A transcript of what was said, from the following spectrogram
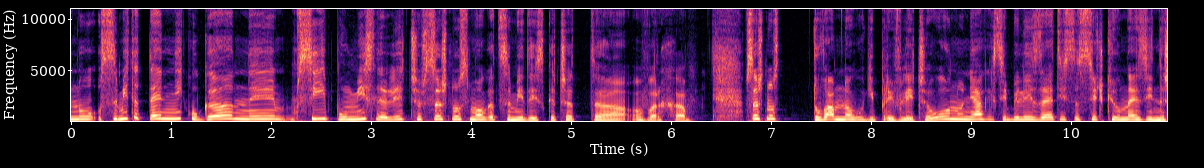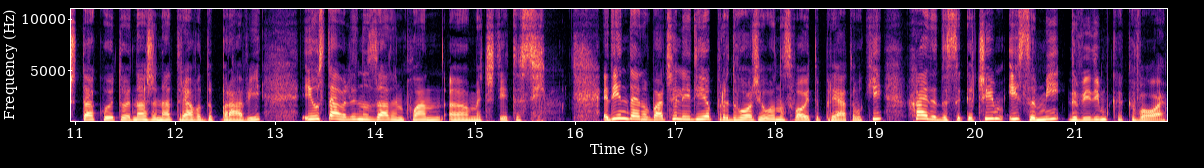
Но самите те никога не си помисляли, че всъщност могат сами да изкачат върха. Всъщност това много ги привличало, но някак си били заети с всички от тези неща, които една жена трябва да прави и оставили на заден план мечтите си. Един ден обаче Лидия предложила на своите приятелки, хайде да се качим и сами да видим какво е.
